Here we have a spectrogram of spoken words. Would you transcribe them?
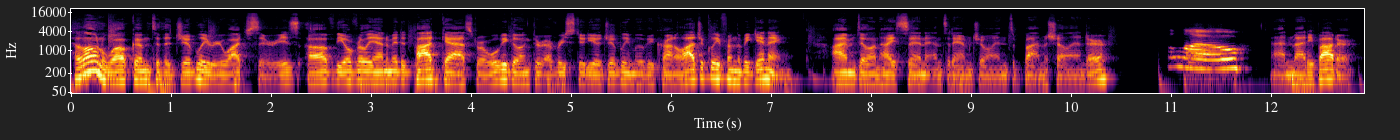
Hello and welcome to the Ghibli Rewatch series of the Overly Animated Podcast, where we'll be going through every Studio Ghibli movie chronologically from the beginning. I'm Dylan Heisen, and today I'm joined by Michelle Ander. Hello. And Maddie Potter.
